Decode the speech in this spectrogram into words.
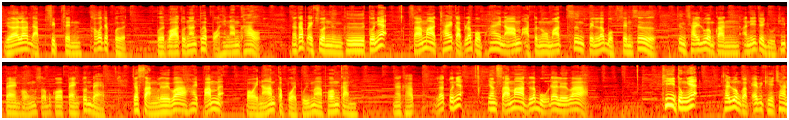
เหลือระดับ 10 เซนเขาก็จะเปิด เปิดวาล์วตัวนั้นเพื่อปล่อยให้น้ำเข้านะครับอีกส่วนหนึ่งคือตัวเนี้ยสามารถใช้กับระบบให้น้ำอัตโนมัติ ซึ่งเป็นระบบเซ็นเซอร์ ซึ่งใช้ร่วมกัน อันนี้จะอยู่ที่แปลงของสปกแปลงต้นแบบ จะสั่งเลยว่าให้ปั๊มปล่อยน้ำกับปล่อยปุ๋ยมาพร้อมกันนะครับ แล้วตัวเนี้ยยังสามารถระบุได้เลยว่า ที่ตรงเนี้ยใช้ร่วมกับแอปพลิเคชัน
